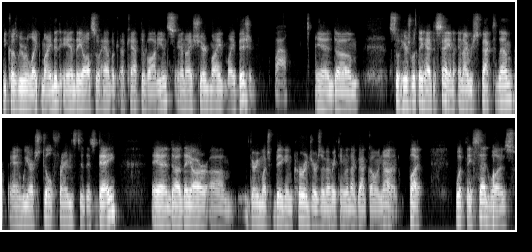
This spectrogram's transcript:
because we were like minded, and they also have a, a, captive audience. And I shared my my vision. Wow. And um, so here's what they had to say, and, and I respect them, and we are still friends to this day. And uh, they are um, very much big encouragers of everything that I've got going on. But what they said was,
